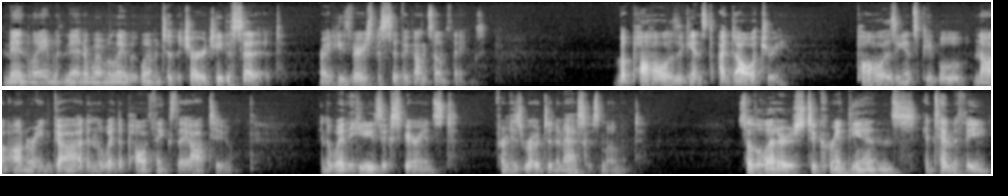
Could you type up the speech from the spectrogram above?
men laying with men or women laying with women to the church, he'd have said it. Right? He's very specific on some things. But Paul is against idolatry. Paul is against people not honoring God in the way that Paul thinks they ought to, in the way that he's experienced from his road to Damascus moment. So the letters to Corinthians and Timothy,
